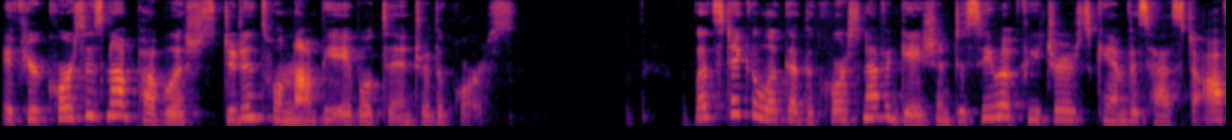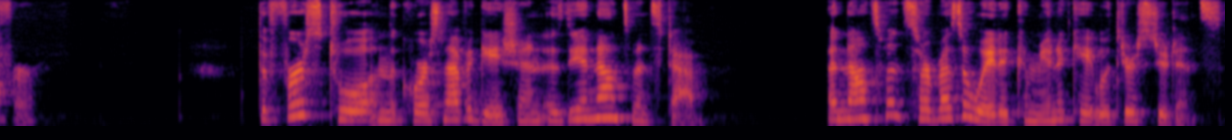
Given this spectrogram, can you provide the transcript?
If your course is not published, students will not be able to enter the course. Let's take a look at the course navigation to see what features Canvas has to offer. The first tool in the course navigation is the Announcements tab. Announcements serve as a way to communicate with your students.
